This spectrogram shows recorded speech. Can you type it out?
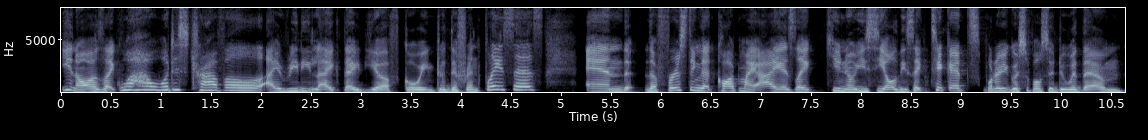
you know, I was like, wow, what is travel? I really like the idea of going to different places. And the first thing that caught my eye is like, you know, you see all these like tickets. What are you supposed to do with them?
